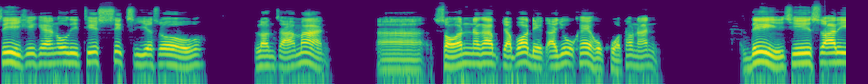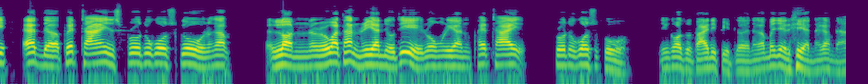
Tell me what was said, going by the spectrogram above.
C she can only teach six years old หล่อนสามารถอสอนนะครับเฉพาะเด็กอายุแค่หกขวบเท่านั้น D she study at the p e t i s Protocol School นะครับ หล่อนหรือว่าท่านเรียนอยู่ที่โรงเรียน p e t i s Protocol School นี่ก็สุดท้ายที่ผิดเลยนะครับ ไม่ใช่เรียนนะครับนะ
